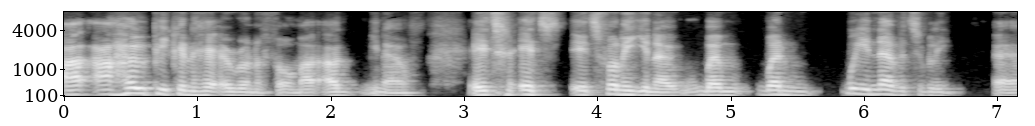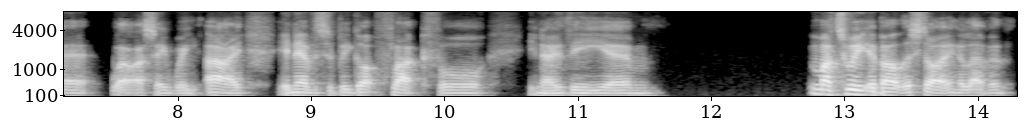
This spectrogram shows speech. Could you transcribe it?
I, I hope he can hit a run of form. I, I, you know, it's it's it's funny. You know, when when we inevitably, uh, well, I say we, I inevitably got flack for you know the um, my tweet about the starting eleven,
